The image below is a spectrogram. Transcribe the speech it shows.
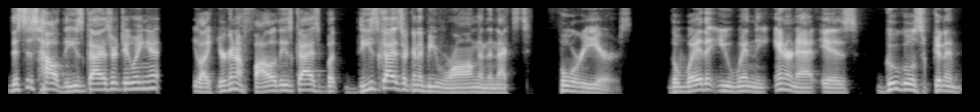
this is how these guys are doing it. Like, you're going to follow these guys, but these guys are going to be wrong in the next four years. The way that you win the internet is Google's going to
